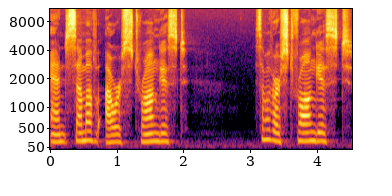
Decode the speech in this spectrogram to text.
And some of our strongest, some of our strongest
